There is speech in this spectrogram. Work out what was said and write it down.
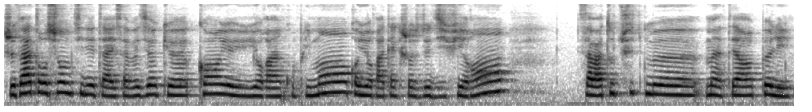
je fais attention aux petits détails. Ça veut dire que quand il y aura un compliment, quand il y aura quelque chose de différent, ça va tout de suite me m'interpeller.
